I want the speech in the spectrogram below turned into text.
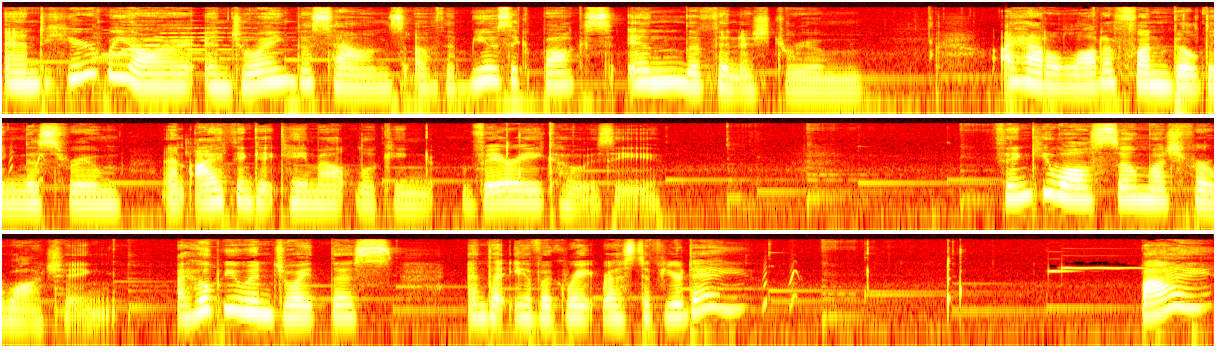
And here we are enjoying the sounds of the music box in the finished room. I had a lot of fun building this room, and I think it came out looking very cozy. Thank you all so much for watching. I hope you enjoyed this and that you have a great rest of your day. Bye!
